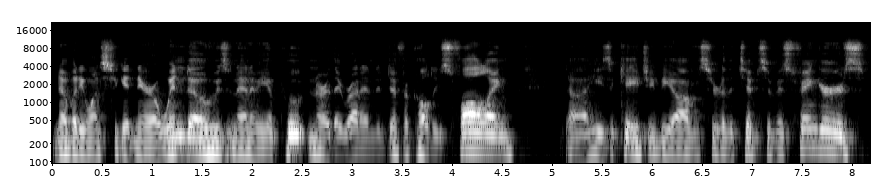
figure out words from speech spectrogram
Nobody wants to get near a window who's an enemy of Putin or they run into difficulties falling. Uh, he's a KGB officer to the tips of his fingers,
